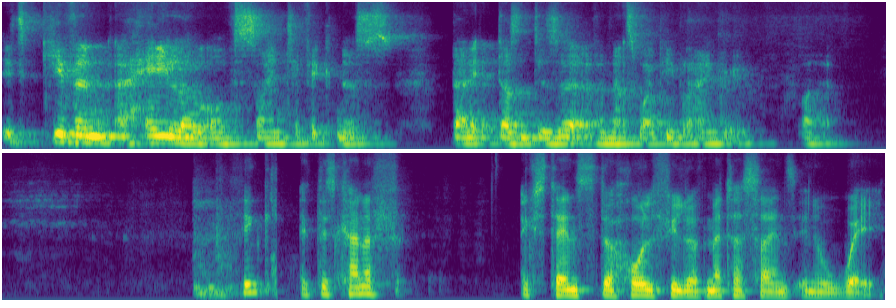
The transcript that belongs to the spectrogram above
It's given a halo of scientificness that it doesn't deserve, and that's why people are angry by it. I think this kind of extends to the whole field of meta science in a way,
